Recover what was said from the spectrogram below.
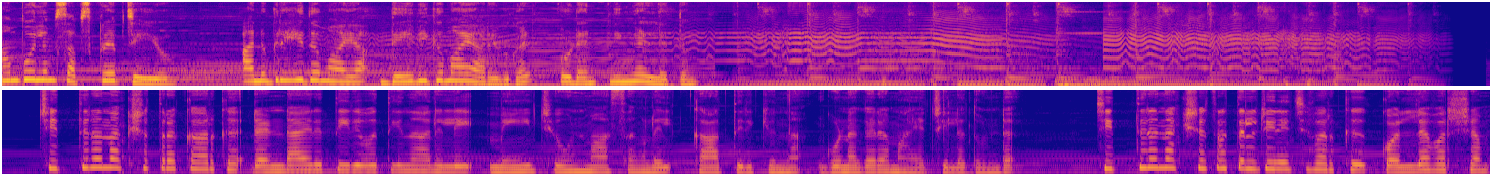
താമ്പൂലം സബ്സ്ക്രൈബ് ചെയ്യൂ. അനുഗ്രഹീതമായ ദൈവികമായ അറിവുകൾ ഉടൻ നിങ്ങളിലെത്തും. ചിത്ര നക്ഷത്രക്കാർക്ക് രണ്ടായിരത്തി ഇരുപത്തിനാലിലെ മെയ് ജൂൺ മാസങ്ങളിൽ കാത്തിരിക്കുന്ന ഗുണകരമായ ചിലതുണ്ട്. ചിത്ര നക്ഷത്രത്തിൽ ജനിച്ചവർക്ക് കൊല്ലവർഷം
